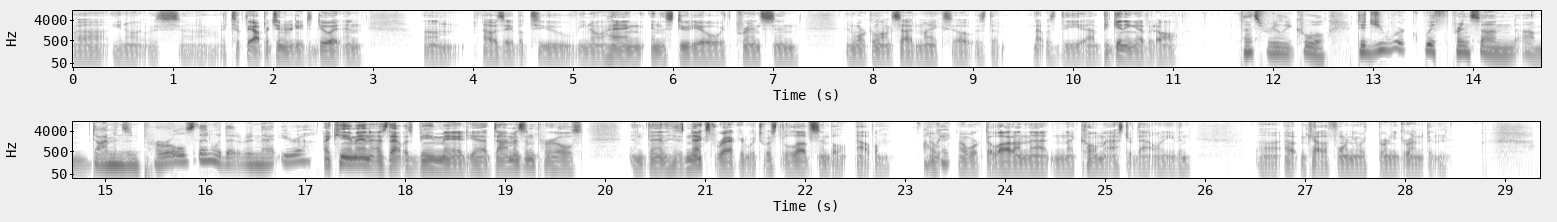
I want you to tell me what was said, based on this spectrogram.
uh, you know, it was uh, I took the opportunity to do it, and um, I was able to you know hang in the studio with Prince and and work alongside Mike. So it was the that was the uh, beginning of it all. That's really cool. Did you work with Prince on um, Diamonds and Pearls then? Would that have been that era? I came in as that was being made, yeah, Diamonds and Pearls, and then his next record, which was the Love Symbol album. Okay. I, I worked a lot on that, and I co-mastered that one even uh, out in California with Bernie Grundman.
